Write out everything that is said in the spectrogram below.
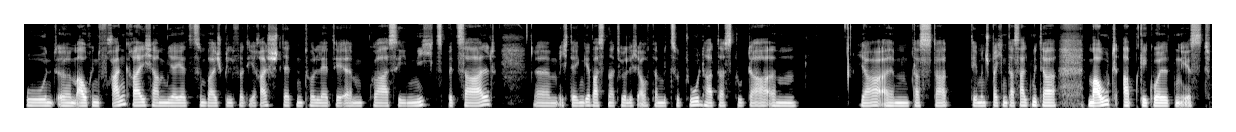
Und, ähm, auch in Frankreich haben wir jetzt zum Beispiel für die Raststätten-Toilette, ähm, quasi nichts bezahlt. Ähm, ich denke, was natürlich auch damit zu tun hat, dass du da, ähm ja, ähm, dass da dementsprechend das halt mit der Maut abgegolten ist.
